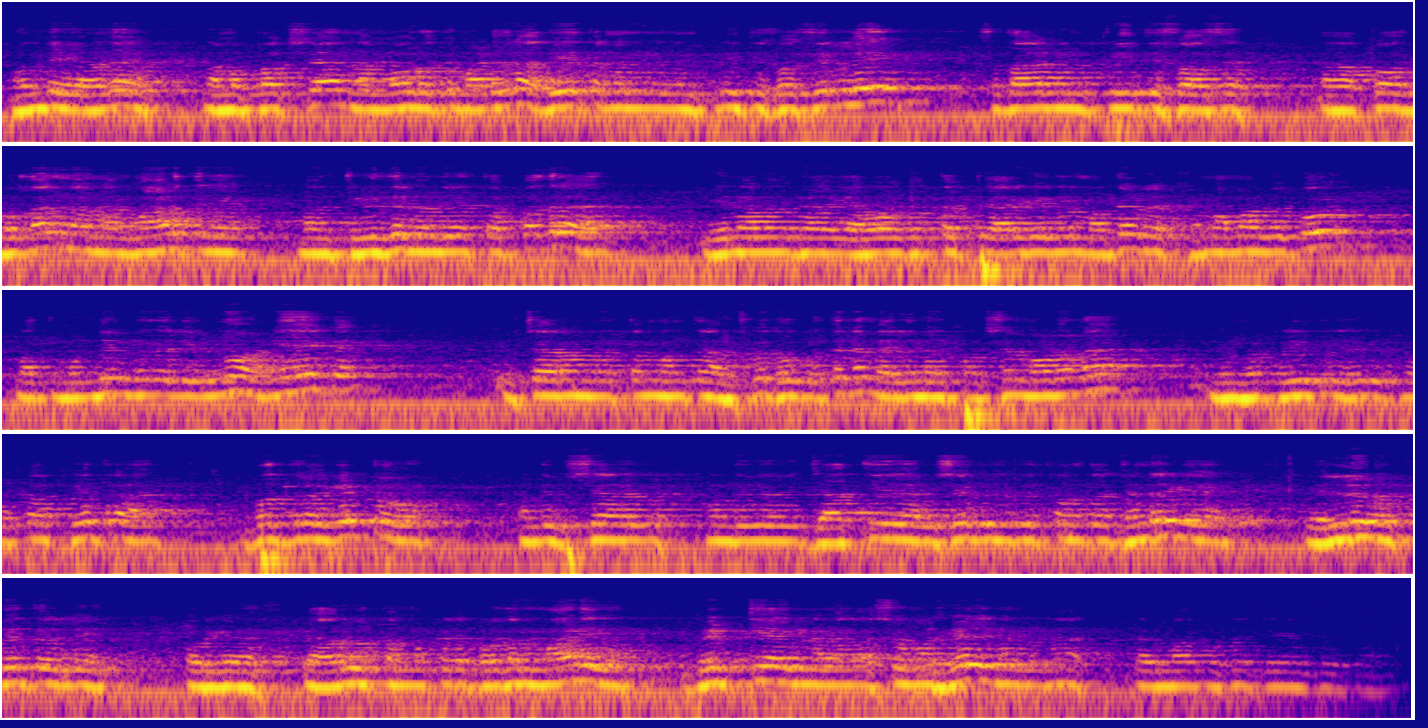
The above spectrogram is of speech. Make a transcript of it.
ಒಂದೇ ಯಾವುದೇ ನಮ್ಮ ಪಕ್ಷ ನಮ್ಮವ್ರ ಹೊತ್ತು ಮಾಡಿದ್ರೆ ಅದೇ ಥರ ನಮ್ಮ ನಿಮ್ಮ ಪ್ರೀತಿ ಇರಲಿ. ಸದಾ ನಿಮ್ಮ ಪ್ರೀತಿ ಶ್ವಾಸ ಅಪ್ಪ ಬಂದಾಗ ನಾನು ಮಾಡ್ತೀನಿ. ನಾನು ತಿಳಿದೇ ನನಗೆ ತಪ್ಪಾದ್ರೆ ಏನೋ ಯಾವಾಗ ತಪ್ಪು ಯಾರಿಗೇನಾದ್ರು ಮಾತಾಡ್ರೆ ಕ್ಷಮ ಮಾಡಬೇಕು. ಮತ್ತು ಮುಂದಿನ ದಿನದಲ್ಲಿ ಇನ್ನೂ ಅನೇಕ ವಿಚಾರವನ್ನು ತಮ್ಮಂತ ಹಂಚ್ಕೊತ ಹೋಗ್ಬಿಡ್ತೇನೆ. ಮೇಲೆ ಮೇಲೆ ಫಂಕ್ಷನ್ ಮಾಡೋಣ. ನಿಮ್ಮ ಪ್ರೀತಿ ಕ್ಷೇತ್ರ ಭದ್ರಾಗಿಟ್ಟು ಒಂದು ವಿಷಯ, ಒಂದು ಜಾತಿಯ ವಿಷಯ ಬೀಜಬಿತ್ತಂಥ ಜನರಿಗೆ ಎಲ್ಲೂ ನಮ್ಮ ಕ್ಷೇತ್ರದಲ್ಲಿ ಅವ್ರಿಗೆ ಯಾರೂ ತಮ್ಮ ಕಡೆ ಬರದಂಗೆ ಮಾಡಿ, ಗಟ್ಟಿಯಾಗಿ ಅಶೋಕ್ ಮಾಡಿ ಹೇಳಿ ನನ್ನನ್ನು ಎರಡು ಮಾತು ಜಯ ಜಯ.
